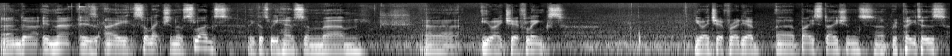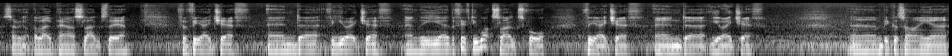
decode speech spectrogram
And uh, in that is a selection of slugs because we have some um, UHF uh, links UHF radio uh, base stations, uh, repeaters, so we've got the low power slugs there for VHF and uh, for UHF and the uh, the 50 watt slugs for VHF and UHF uh, um, because I uh,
